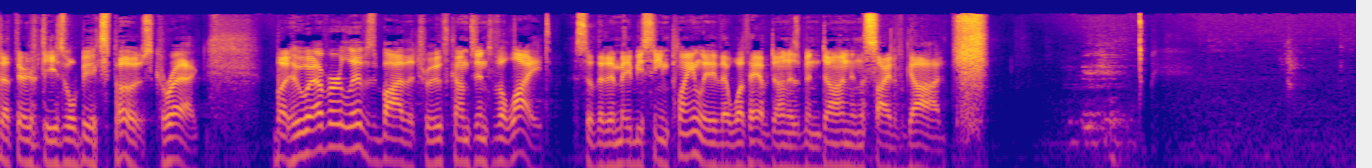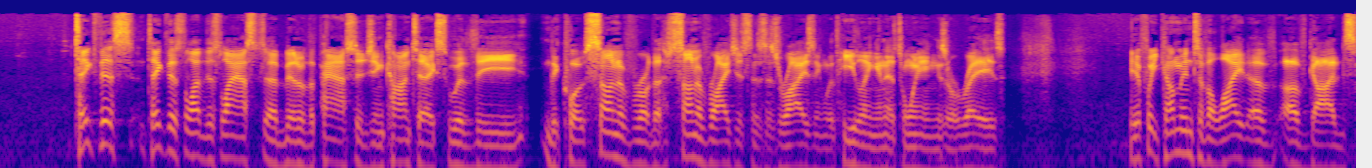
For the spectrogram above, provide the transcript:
that their deeds will be exposed. Correct. But whoever lives by the truth comes into the light, so that it may be seen plainly that what they have done has been done in the sight of God. Take this, take this, this last uh, bit of the passage in context with the the quote, "Son of the Sun of Righteousness is rising with healing in its wings or rays." If we come into the light of, of God's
